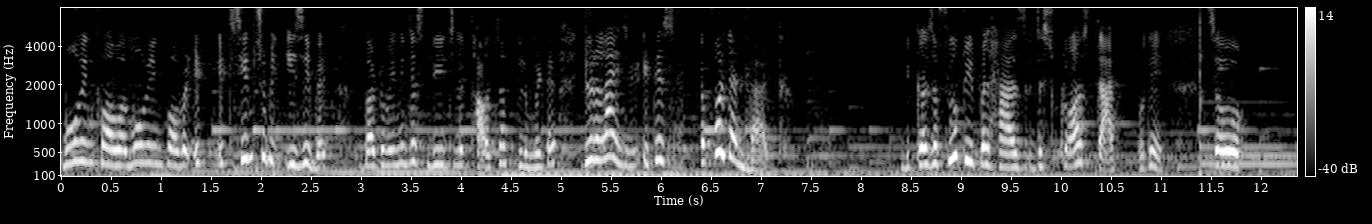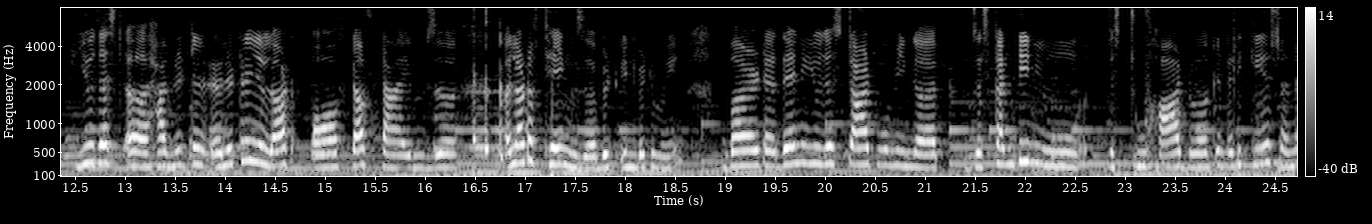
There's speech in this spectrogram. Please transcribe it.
Moving forward moving forward it, it seems to be easy bit but when you just reach like thousands of kilometers you realize it is tougher than that. Because a few people has just crossed that okay? So you just uh, have little, uh, literally a lot of tough times uh, a lot of things uh, in between but then you just start moving up just continue just do hard work and dedication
